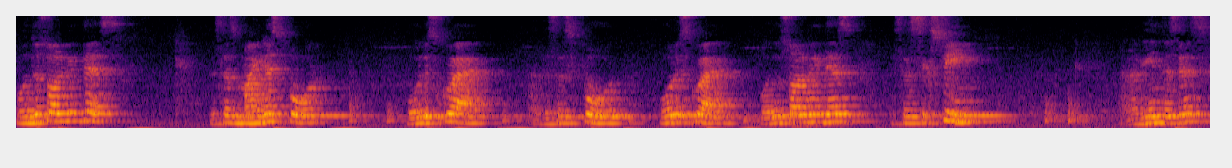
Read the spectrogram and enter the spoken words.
Further solving this this is minus 4 whole square and this is 4 whole square. Further solving this, this is 16 and again this is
